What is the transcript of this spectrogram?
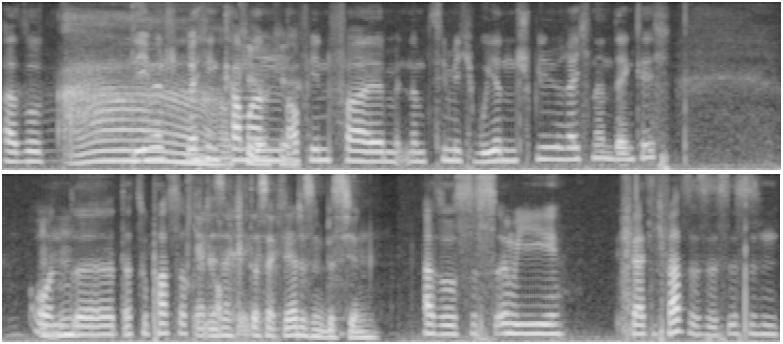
Also ah, dementsprechend kann okay, man okay. auf jeden Fall mit einem ziemlich weirden Spiel rechnen, denke ich. Und mhm. äh, dazu passt auch Ja, das, erklärt, das erklärt es ein bisschen. Also es ist irgendwie, ich weiß nicht, was es ist. Ist es ein,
